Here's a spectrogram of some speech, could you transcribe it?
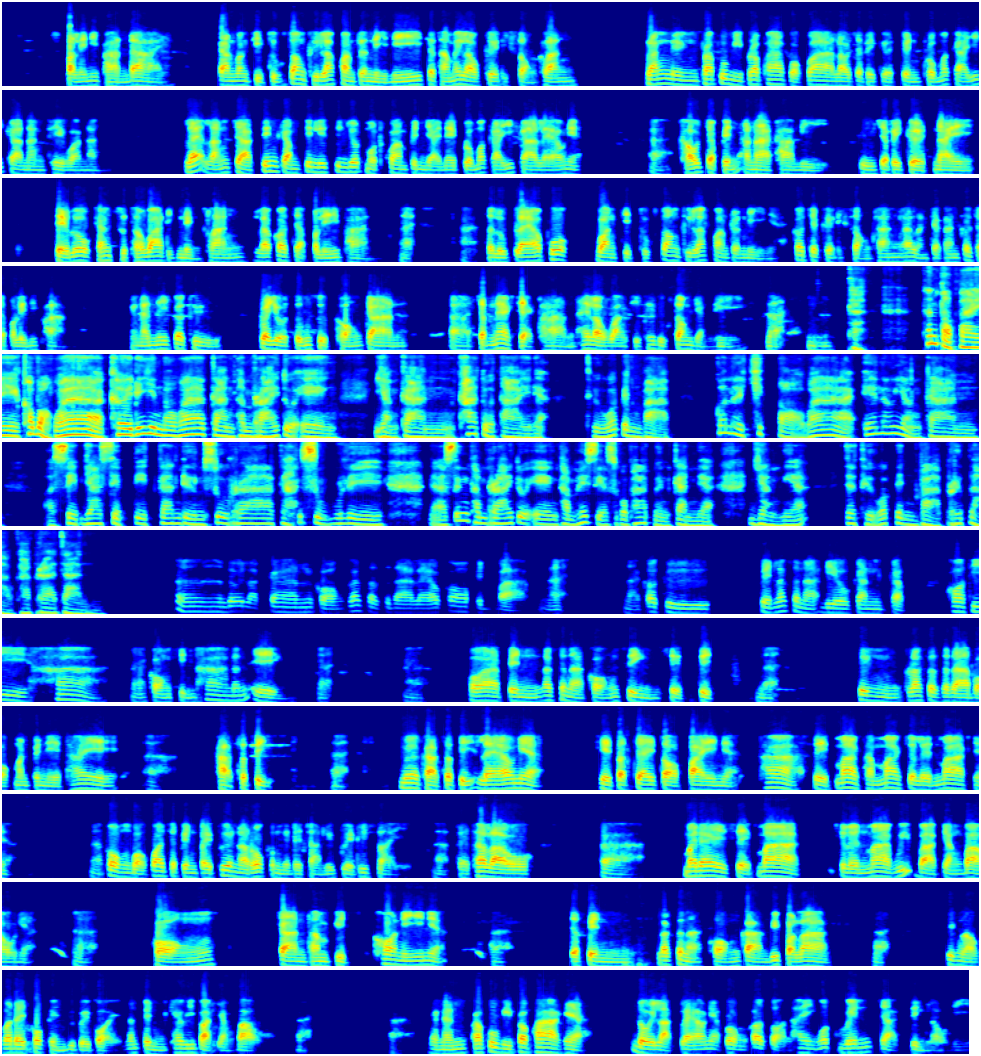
ปรินิพพานได้ การวางจิตถูกต้องคือละความตนีนี้จะทำให้เราเกิดอีกสองครั้ง ครั้งหนึ่งพระผู้มีพระภาคบอกว่าเราจะไปเกิดเป็นพรหมกายิกานังเทวานัง และหลังจากสิ้นกรรมสิ้นฤทธิ์สิ้นยศหมดความเป็นใหญ่ในพรหมกายิกาแล้วเนี่ยเขาจะเป็นอนาคามี คือจะไปเกิดในเทวโลกชั้นสุทธวาสอีกหนึ่งครั้ง แล้วก็จะปรินิพานนะสรุปแล้วพวกวางจิตถูกต้องคือละความตรณีเนี่ยก็จะเกิดอีกสองครั้งแล้วหลังจากนั้นก็จะปรินิพานดังนั้นนี่ก็คือ ประโยชน์สูงสุดของการจำแนกแจกทานให้เราวางจิตให้ถูกต้องอย่างนี้นะค่ะ ท่านต่อไปเขาบอกว่าเคยได้ยินมาว่าการทำร้ายตัวเอง อย่างการฆ่าตัวตายเนี่ย ถือว่าเป็นบาป ก็เลยคิดต่อว่า เอ๊ะแล้วอย่างการเสพยาเสพติดการดื่มสุราการสูบบุหรี่นะซึ่งทำร้ายตัวเองทำให้เสียสุขภาพเหมือนกันเนี่ย อย่างเนี้ยจะถือว่าเป็นบาปหรือเปล่าคะพระอาจารย์ โดยหลักการของพระศาสดาแล้วก็เป็นบาปนะนะก็คือเป็นลักษณะเดียวกันกับข้อที่ห้านะของสินห้านั่นเองนะเพราะว่าเป็นลักษณะของสิ่งเสพติดนะซึ่งพระศาสดาบอกมันเป็นเหตุให้ขาดสติเมื่อขาดสติแล้วเนี่ยเหตุปัจจัยต่อไปเนี่ย ถ้าเสพมากทำมากเจริญมากเนี่ย พระองค์บอกว่าจะเป็นไปเพื่อนรกกำเนิดอาจารหรือเปรตที่ใส่นะแต่ถ้าเราไม่ได้เสพมากเจริญมากวิบากอย่างเบาเนี่ยของการทำผิดข้อนี้เนี่ยจะเป็นลักษณะของการวิปลาสซึ่งเราก็ได้พบเห็นอยู่บ่อยๆ นั่นเป็นแค่วิบัติอย่างเบาดังนั้นพระผู้มีพระภาคเนี่ย โดยหลักแล้วเนี่ยพระองค์ก็สอนให้งดเว้นจากสิ่งเหล่านี้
